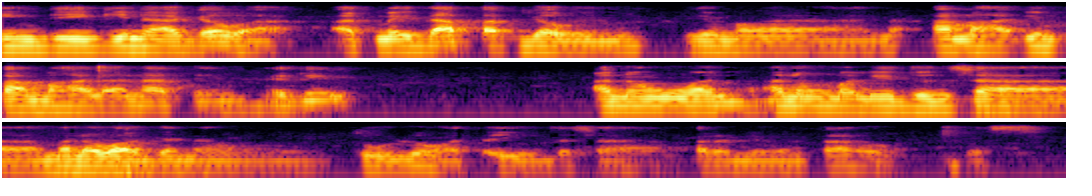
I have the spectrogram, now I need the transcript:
hindi ginagawa at may dapat gawin yung mga pamahal yung pamahala natin, edi anong ano, anong mali dun sa manawagan ng tulong at ayuda sa karaniwang tao? Yes.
